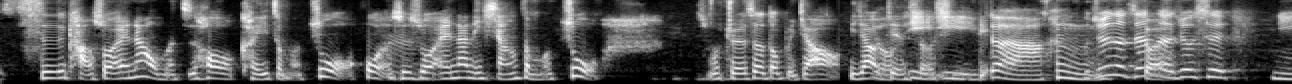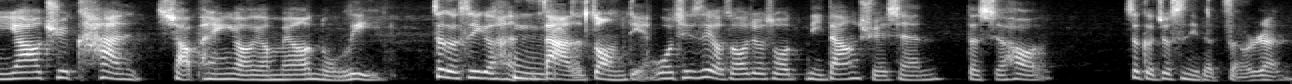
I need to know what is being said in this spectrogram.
思考说，哎，那我们之后可以怎么做，或者是说，哎，那你想怎么做？我觉得这都比较比较有建设性一点，对啊，我觉得真的就是你要去看小朋友有没有努力，这个是一个很大的重点。我其实有时候就说，你当学生的时候，这个就是你的责任。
